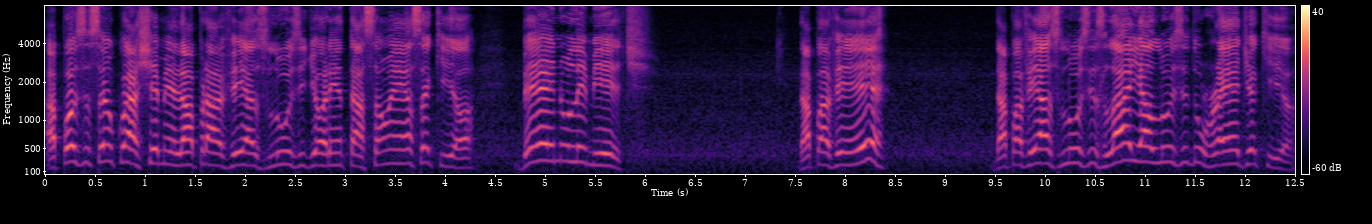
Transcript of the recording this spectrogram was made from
A posição que eu achei melhor para ver as luzes de orientação é essa aqui, ó. Bem no limite. Dá para ver? Dá para ver as luzes lá e a luz do red aqui, ó.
